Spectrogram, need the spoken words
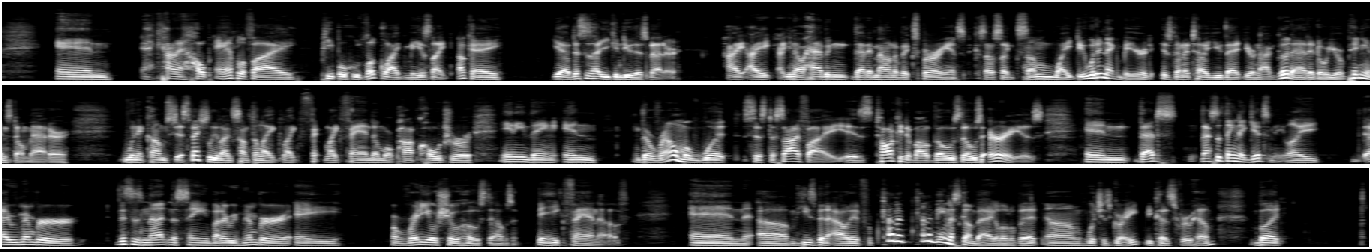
and kind of help amplify people who look like me. It's like, okay, yeah, this is how you can do this better. I, I, you know, having that amount of experience because I was like, some white dude with a neck beard is going to tell you that you're not good at it or your opinions don't matter when it comes to, especially like something like, like, like fandom or pop culture or anything in the realm of what Sista Sci-Fi is talking about those, those areas. And that's, that's the thing that gets me. Like, I remember this is not in the same, but I remember a, a radio show host that I was a big fan of and um, he's been outed for kind of kind of being a scumbag a little bit, um, which is great because screw him. But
